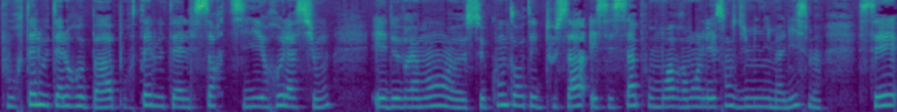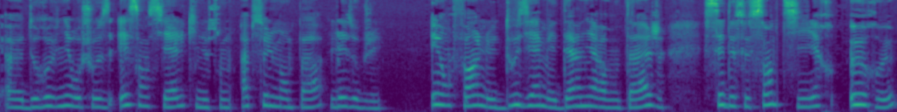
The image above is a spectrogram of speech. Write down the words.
pour tel ou tel repas, pour telle ou telle sortie, relation, et de vraiment euh, se contenter de tout ça. Et c'est ça pour moi vraiment l'essence du minimalisme, c'est euh, de revenir aux choses essentielles qui ne sont absolument pas les objets. Et enfin, le douzième et dernier avantage, c'est de se sentir heureux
